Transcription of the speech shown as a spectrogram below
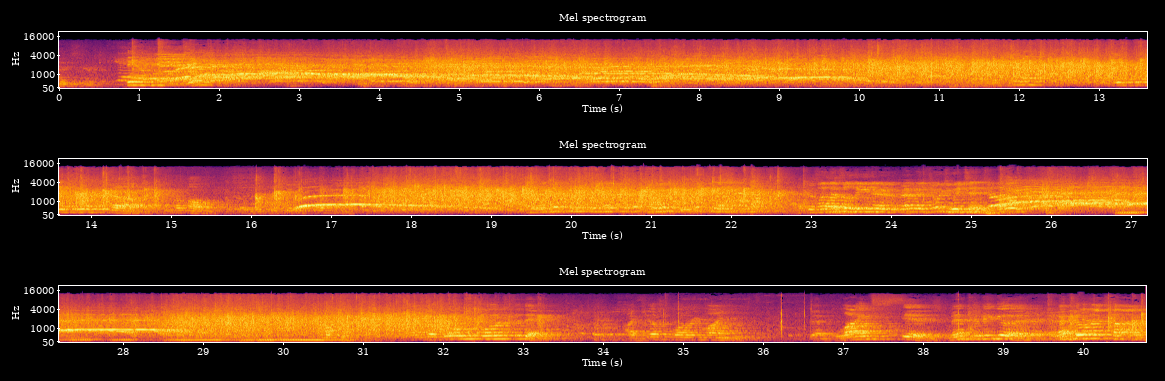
loser. Him. Wonderful leader, Reverend George Winton. Before we close today, I just want to remind you that life is meant to be good. Until next time,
